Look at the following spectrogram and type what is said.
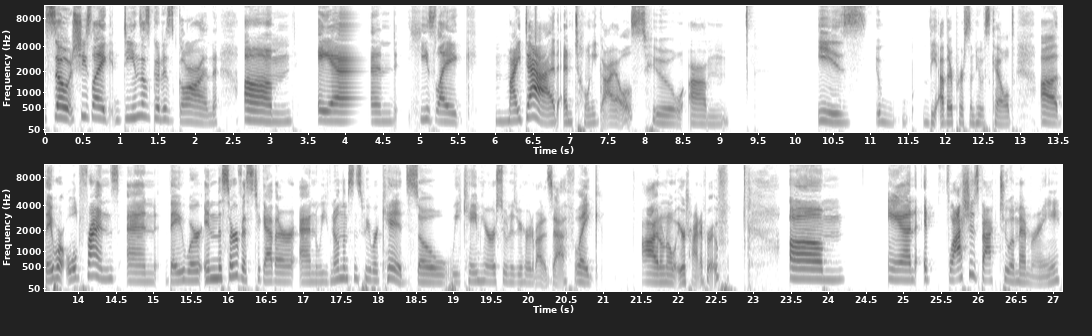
so she's like Dean's as good as gone. Um and he's like my dad and Tony Giles who um is the other person who was killed. Uh they were old friends and they were in the service together and we've known them since we were kids. So we came here as soon as we heard about his death. Like I don't know what you're trying to prove. Um and it flashes back to a memory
